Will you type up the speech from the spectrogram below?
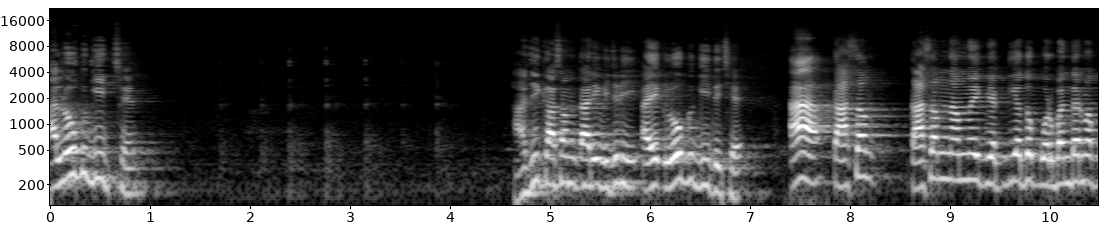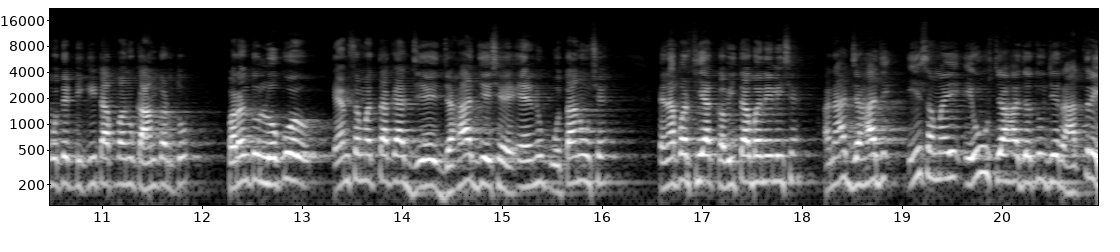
આ લોકગીત છે. હાજી કાસમ તારી વીજળી, આ એક લોકગીત છે. આ કાસમ કાસમ નામનો એક વ્યક્તિ હતો, પોરબંદરમાં પોતે ટિકિટ આપવાનું કામ કરતો. પરંતુ લોકો એમ સમજતા કે આ જે જહાજ જે છે, એનું પોતાનું છે. એના પરથી આ કવિતા બનેલી છે. અને આ જહાજ એ સમયે એવું જહાજ હતું જે રાત્રે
